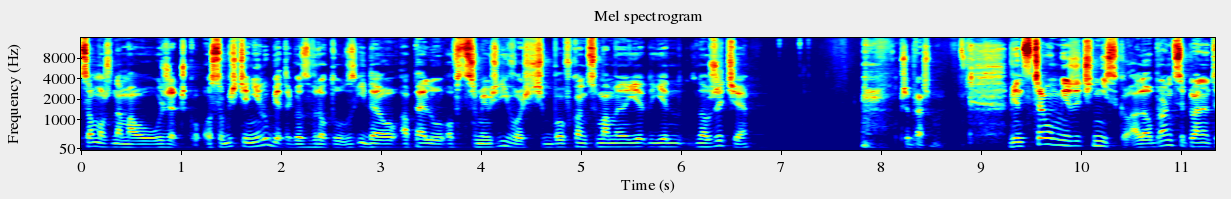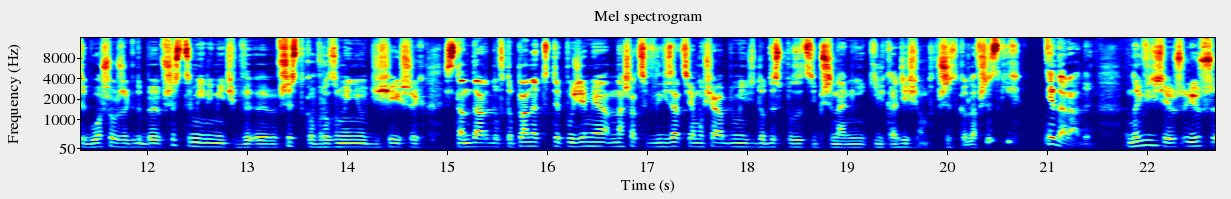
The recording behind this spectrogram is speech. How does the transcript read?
Co można małą łyżeczką? Osobiście nie lubię tego zwrotu z ideą apelu o wstrzemięźliwość, bo w końcu mamy jedno życie. Przepraszam. Więc czemu mierzyć nisko? Ale obrońcy planety głoszą, że gdyby wszyscy mieli mieć wszystko w rozumieniu dzisiejszych standardów, to planet typu Ziemia, nasza cywilizacja musiałaby mieć do dyspozycji przynajmniej kilkadziesiąt. Wszystko dla wszystkich? Nie da rady. No i widzicie, już, już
